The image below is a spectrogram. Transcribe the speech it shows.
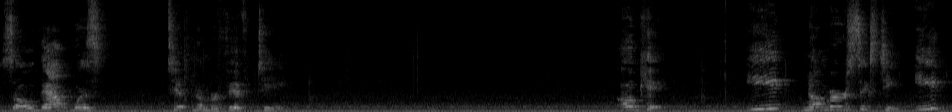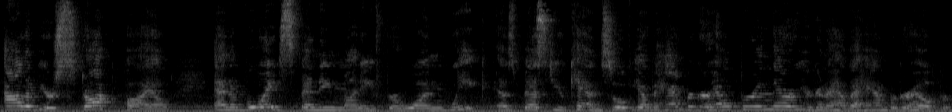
So that was tip number 15. Okay, eat number 16. Eat out of your stockpile and avoid spending money for one week as best you can. So if you have a hamburger helper in there, you're gonna have a hamburger helper.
